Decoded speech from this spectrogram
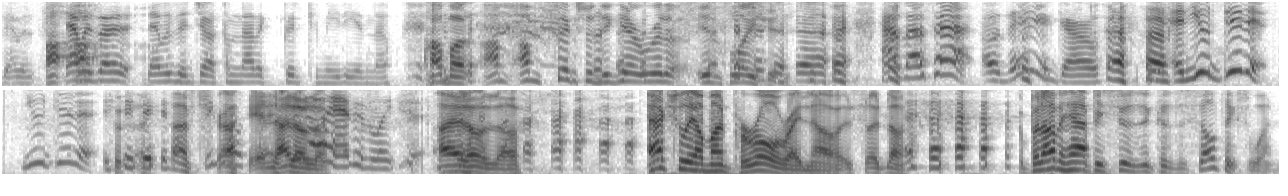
that was that was a that was a joke. I'm not a good comedian though. How about I'm I'm fixing to get rid of inflation. How about that? Oh, there you go. and you did it. You did it. I'm Single, trying. I don't know. Handedly. I don't know. Actually, I'm on parole right now. Uh, no. But I'm happy, Susan, because the Celtics won.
